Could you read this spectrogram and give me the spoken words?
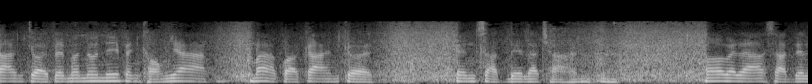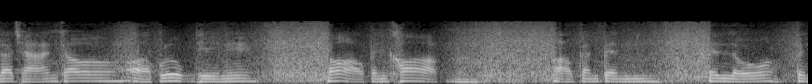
การเกิดเป็นมนุษย์นี้เป็นของยากมากกว่าการเกิดเป็นสัตว์เดรัจฉาน เพราะเวลาสัตว์เดรัจฉานเขาออกลูกทีนี้เขาออกเป็นคอกออกกันเป็นเป็นโหลเป็น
